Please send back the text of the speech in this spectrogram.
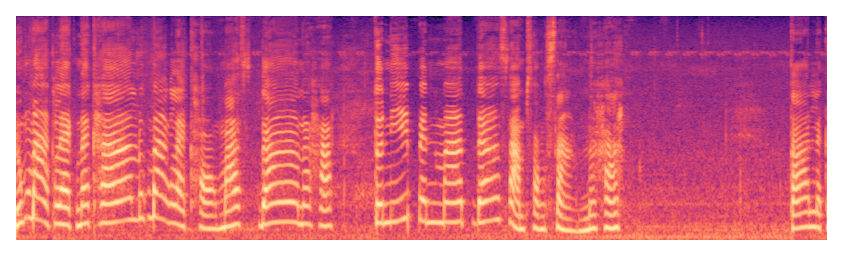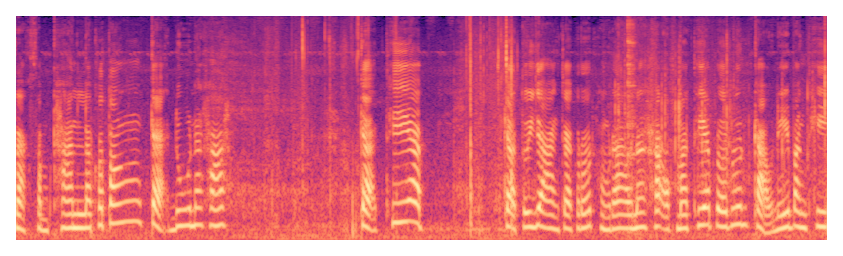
ลูกหมากแหลกนะคะ ลูกหมากแหลกของ Mazda นะคะ ตัวนี้เป็น Mazda 323 นะคะ ก็หลักๆสำคัญแล้วก็ต้องแกะดูนะคะ แกะเทียบแกะตัวอย่างจากรถของเรานะคะ ออกมาเทียบรถรุ่นเก่านี้บางที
